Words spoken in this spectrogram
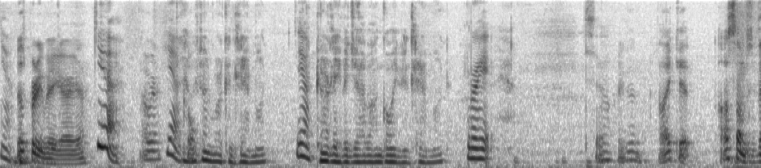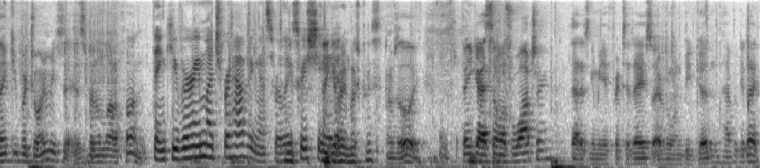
Yeah. It was a pretty big area. Yeah, Okay. yeah, Yeah, we've done work in Claremont. yeah, Currently have a job ongoing in Claremont. right. So, Very good. I like it. Awesome. So thank you for joining me today. It's been a lot of fun. thank you very much for having us. Really Thanks. appreciate Thank it. Thank you very much, Chris. Absolutely. Thank you. Thank you guys so much for watching. That is going to be it for today. So everyone be good and have a good day.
